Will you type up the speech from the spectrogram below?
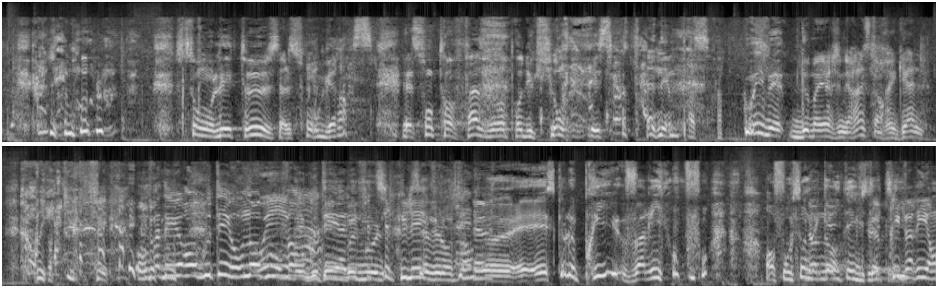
les moules sont laiteuses, elles sont grasses, elles sont en phase de reproduction et certains n'aiment pas ça. Oui, mais de manière générale, c'est un régal. Oui. On va d'ailleurs en goûter, on en Oui, on va en goûter allez, moule. circuler. Ça fait longtemps. Euh, Euh, Est-ce que le prix varie en, fon- en fonction de la non, qualité le prix varie en,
